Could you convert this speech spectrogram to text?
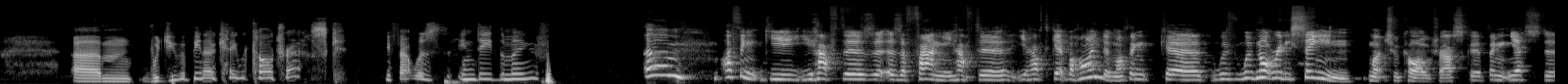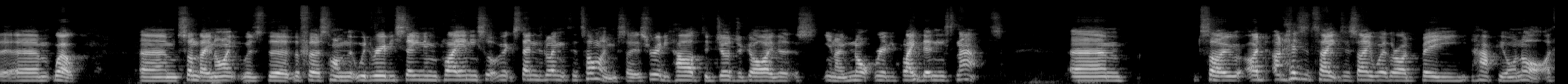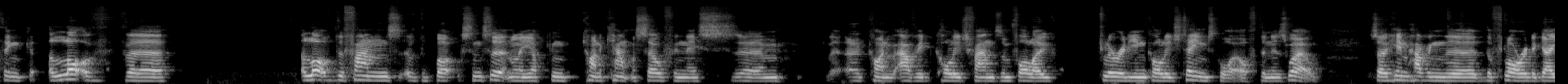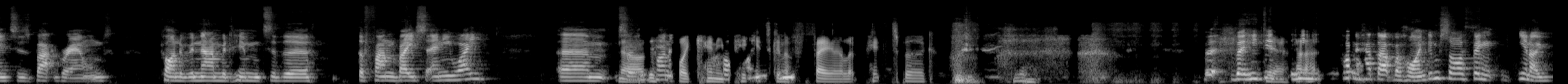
Um, would you have been okay with Carl Trask if that was indeed the move? Um, I think you you have to as a, as a fan you have to you have to get behind him. I think uh, we've we've not really seen much of Kyle Trask. I think yesterday, um, well, um, Sunday night was the the first time that we'd really seen him play any sort of extended length of time. So it's really hard to judge a guy that's you know not really played any snaps. Um, so I'd, I'd hesitate to say whether I'd be happy or not. I think a lot of uh, a lot of the fans of the Bucks, and certainly I can kind of count myself in this, um, are kind of avid college fans and follow Floridian college teams quite often as well. So him having the the Florida Gators background kind of enamored him to the the fan base anyway. Um, so No, he this kind is why Kenny Pickett's going to fail at Pittsburgh. but but he did Yeah, he that- kind of had that behind him. So i think you know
